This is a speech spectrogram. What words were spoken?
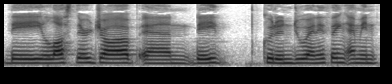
They lost their job and they couldn't do anything. I mean,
